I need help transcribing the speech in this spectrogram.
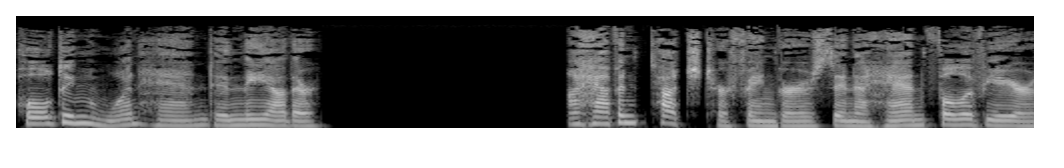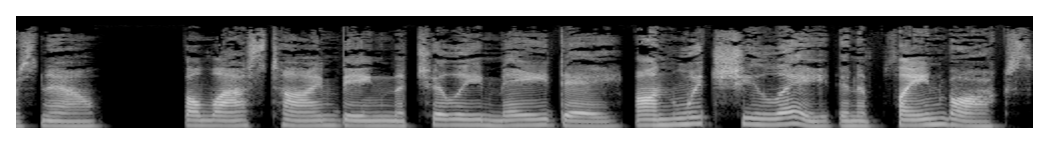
holding one hand in the other. I haven't touched her fingers in a handful of years now, the last time being the chilly May day on which she laid in a plain box,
